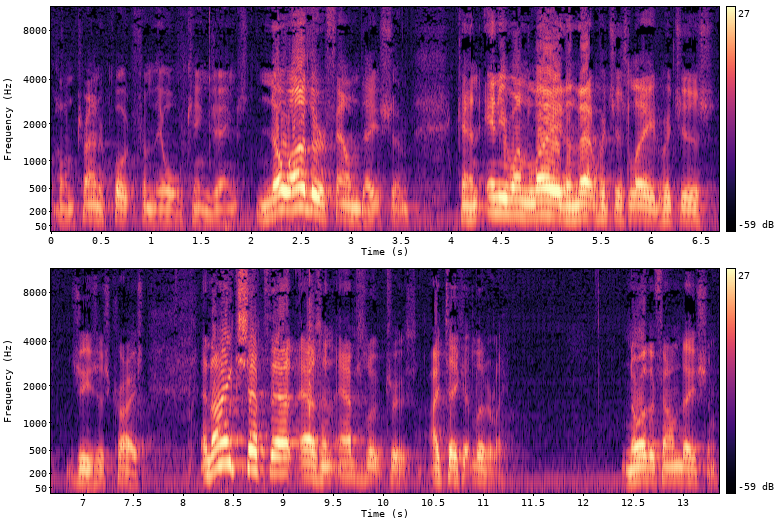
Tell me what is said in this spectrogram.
well, I'm trying to quote from the old King James no other foundation can anyone lay than that which is laid, which is Jesus Christ. And I accept that as an absolute truth. I take it literally. No other foundation.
